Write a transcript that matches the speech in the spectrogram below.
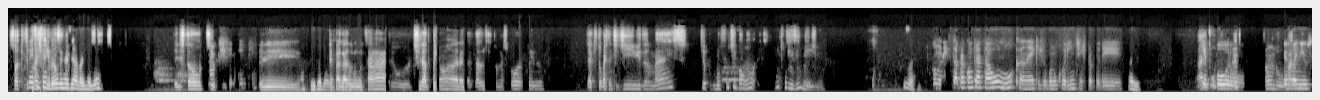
Só que, tipo, Quem nas de finanças, goleiro reserva, Janê? eles estão, tipo, ele bom. tem pagado o salário, tirado penhora, dado um nas coisas. Já quitou bastante dívida, mas, tipo, no futebol é um- muito ruimzinho mesmo. Só para contratar o Luca, né, que jogou no Corinthians, para poder Aí, repor grande o Mário Evanilson.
